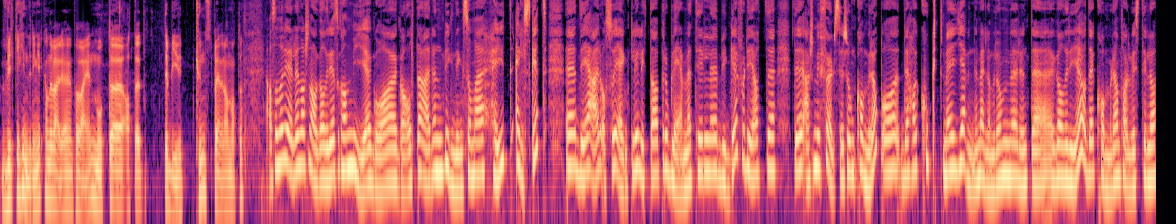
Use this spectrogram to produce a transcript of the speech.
Hvilke hindringer kan det være på veien mot eh, at det blir kunst på en eller annen måte? Altså Når det gjelder Nasjonalgalleriet, så kan mye gå galt. Det er en bygning som er høyt elsket. Eh, det er også egentlig litt av problemet til bygget. Fordi at eh, det er så mye følelser som kommer opp, og det har kokt med jevne mellomrom rundt det galleriet. Og det kommer det antageligvis til å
